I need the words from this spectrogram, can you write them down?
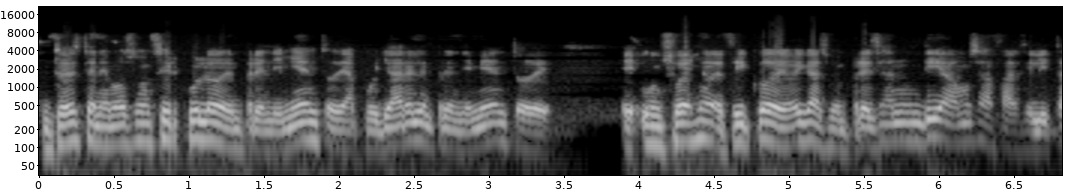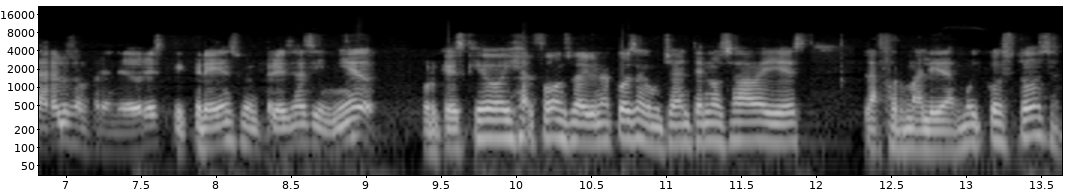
Entonces tenemos un círculo de emprendimiento, de apoyar el emprendimiento, de eh, un sueño de Fico de, oiga, su empresa en un día vamos a facilitar a los emprendedores que creen su empresa sin miedo. Porque es que hoy, Alfonso, hay una cosa que mucha gente no sabe y es la formalidad muy costosa.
